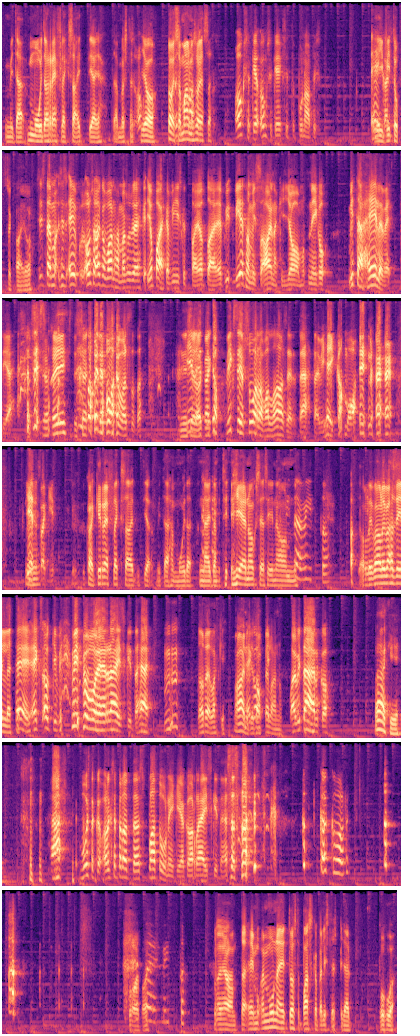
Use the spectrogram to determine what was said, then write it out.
mitä muita reflexaittia ja tämmöistä. On- Joo, toissa Nyt maailmansojassa Onko se, ke- onko se keksitty punapiste? ei, kai se- vitussakaan joo. Siis, tämä, siis ei, on se aika vanha, mä sanoisin ehkä, jopa ehkä 50 tai jotain. Vietnamissa ainakin joo, mutta niinku, mitä helvettiä? siis Ei, siis se, toinen maailmansota. niin siellä on kaikki, Joo, miksi ei ole suoraan vaan lasertähtäimiä? Hei, come on! Niin. Jetpackit. kaikki reflexaitit ja mitähän muita näitä nyt hienouksia siinä on. Mitä vittua? oli, oli vähän silleen, että Hei, eiks ookin vi- viime vuoden räiskintä? Hei, mhm. todellakin. Mä ainut, Eikö jota on ookin? pelannut. Vai mitä, NK? Pääkin. Häh? Muistatko, oliko se pelannut tää Splatoonikin, joka on räiskintä, ja sä sanoit, kakkoon. Voi voi. Ei vittu. No joo, mutta ei, mu- mun ei tuosta paskapelistä edes pitää puhua.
